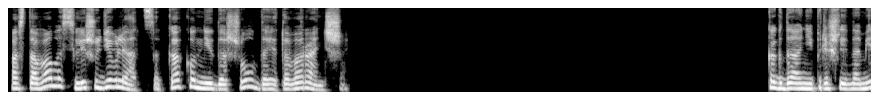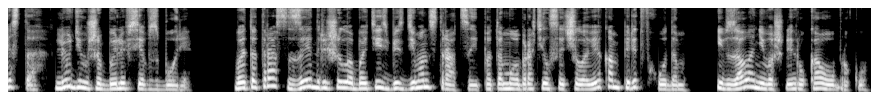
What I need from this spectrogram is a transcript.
Оставалось лишь удивляться, как он не дошел до этого раньше. Когда они пришли на место, люди уже были все в сборе. В этот раз Зейн решил обойтись без демонстрации, потому обратился человеком перед входом, и в зал они вошли рука об руку.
